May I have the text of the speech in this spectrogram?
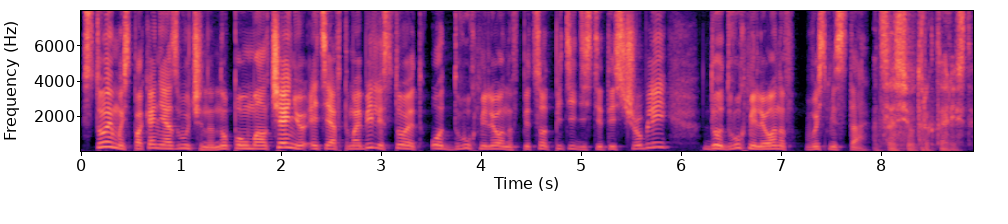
Стоимость пока не озвучена, но по умолчанию эти автомобили стоят от 2 миллионов 550 тысяч рублей до 2 миллионов 800. Отсоси у тракториста.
